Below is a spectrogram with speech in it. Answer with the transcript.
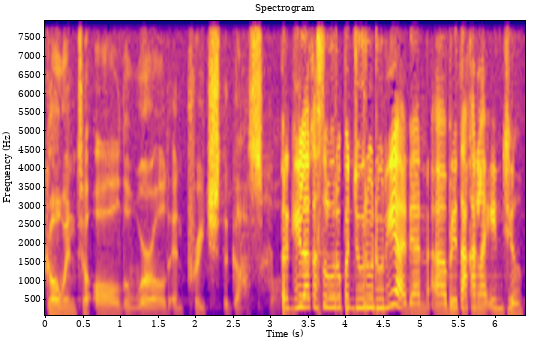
Go into all the world and preach the gospel. Pergilah ke seluruh penjuru dunia dan uh, beritakanlah Injil.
